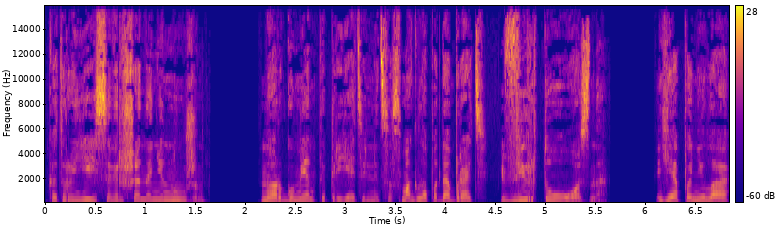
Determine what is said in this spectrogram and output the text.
который ей совершенно не нужен. Но аргументы приятельница смогла подобрать виртуозно. Я поняла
